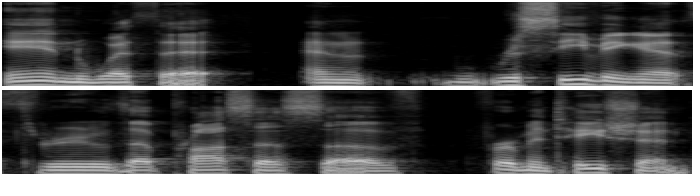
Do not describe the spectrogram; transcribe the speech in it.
in with it and receiving it through the process of fermentation,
